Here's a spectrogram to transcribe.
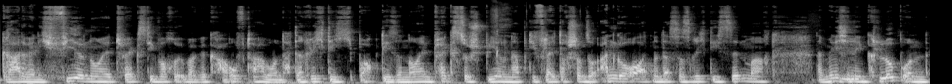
gerade wenn ich viel neue Tracks die Woche über gekauft habe und hatte richtig Bock, diese neuen Tracks zu spielen und habe die vielleicht auch schon so angeordnet, dass das richtig Sinn macht, dann bin ich mhm. in den Club und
